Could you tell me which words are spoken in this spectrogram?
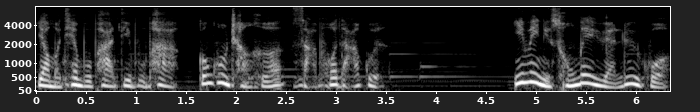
要么天不怕地不怕，公共场合撒泼打滚。因为你从未远虑过，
